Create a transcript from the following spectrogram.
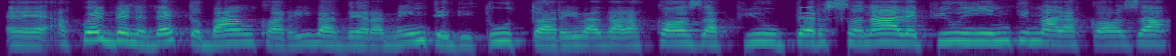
eh, a quel benedetto banco arriva veramente di tutto, arriva dalla cosa più personale, più intima, alla cosa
